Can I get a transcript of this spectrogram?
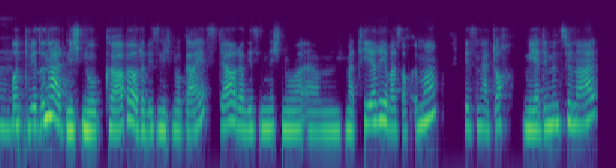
Mhm. Und wir sind halt nicht nur Körper oder wir sind nicht nur Geist, ja, oder wir sind nicht nur ähm, Materie, was auch immer. Wir sind halt doch mehrdimensional.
